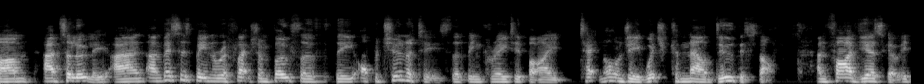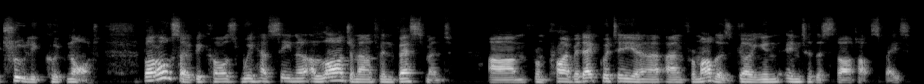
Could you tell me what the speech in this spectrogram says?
Um, absolutely. And, and this has been a reflection both of the opportunities that have been created by technology, which can now do this stuff. And five years ago, it truly could not. But also because we have seen a, a large amount of investment um, from private equity uh, and from others going in, into the startup space.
